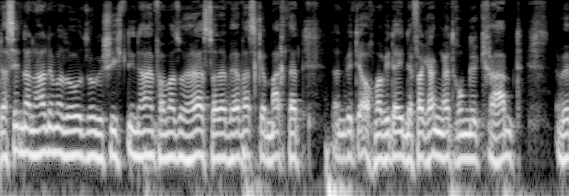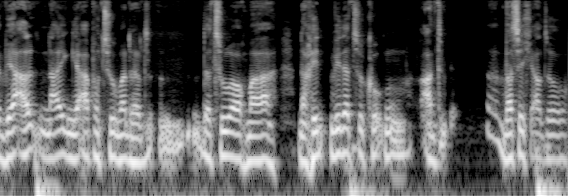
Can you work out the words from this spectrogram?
das sind dann halt immer so, so Geschichten, die du einfach mal so hörst oder wer was gemacht hat, dann wird ja auch mal wieder in der Vergangenheit rumgekramt. Wir Alten neigen ja ab und zu mal dazu, auch mal nach hinten wieder zu gucken. Was ich also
